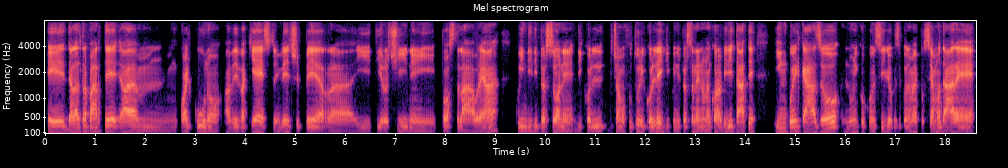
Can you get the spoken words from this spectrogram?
E dall'altra parte um, qualcuno aveva chiesto invece per uh, i tirocini post laurea quindi di persone, di diciamo futuri colleghi, quindi persone non ancora abilitate, in quel caso l'unico consiglio che secondo me possiamo dare è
